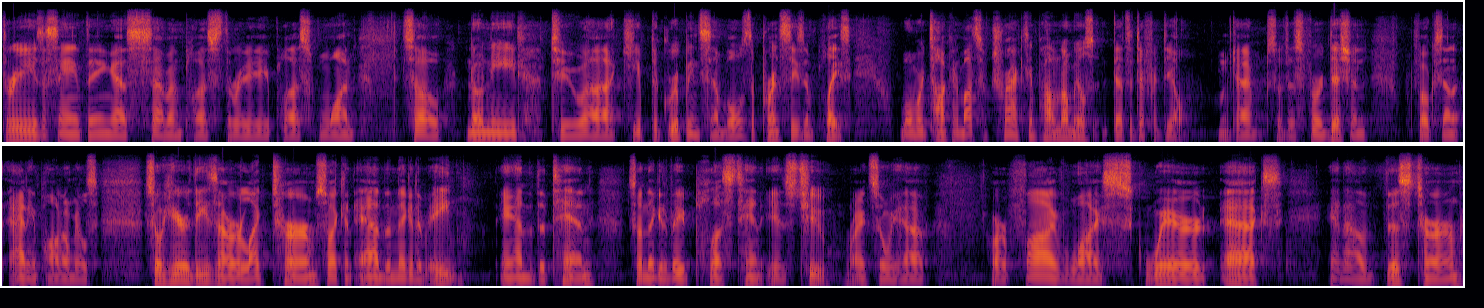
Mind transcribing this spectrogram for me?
3 is the same thing as 7 plus 3 plus 1. So no need to uh, keep the grouping symbols, the parentheses in place. When we're talking about subtracting polynomials, that's a different deal. Okay, so just for addition, focus on adding polynomials. So here, these are like terms, so I can add the negative 8 and the 10. So negative 8 plus 10 is 2, right? So we have our 5y squared x, and now this term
